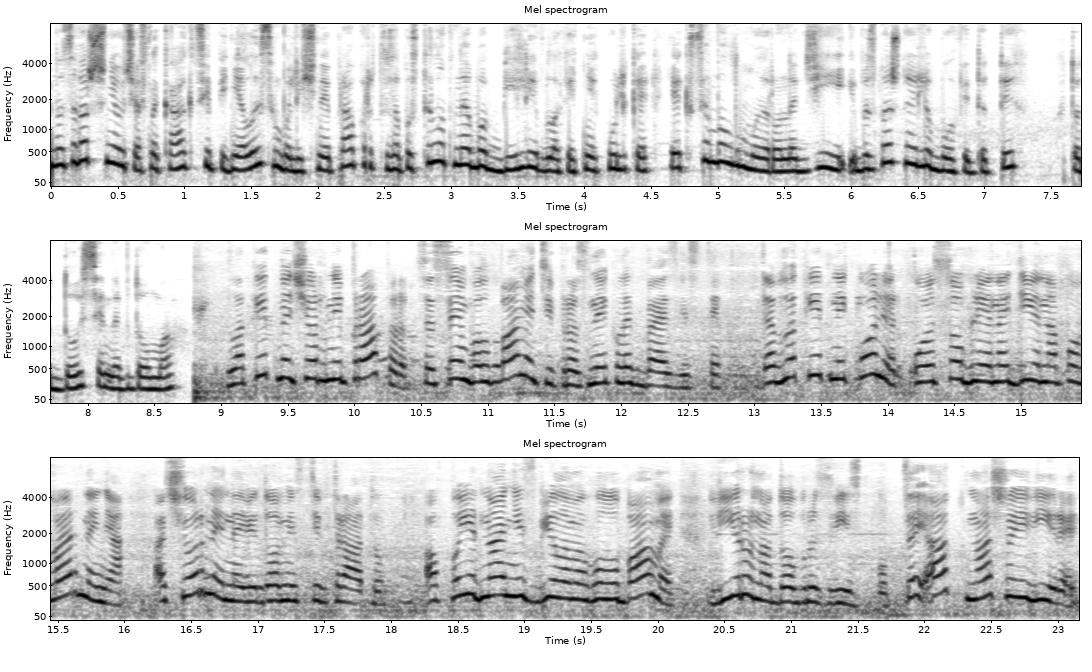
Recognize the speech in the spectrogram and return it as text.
На завершення учасника акції підняли символічний прапор та запустили в небо білі блакитні кульки як символ миру, надії і безмежної любові до тих, хто досі не вдома. Блакитно-чорний прапор це символ пам'яті про зниклих безвісти, де блакитний колір уособлює надію на повернення, а чорний невідомість і втрату. А в поєднанні з білими голубами віру на добру звістку. Цей акт нашої віри,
